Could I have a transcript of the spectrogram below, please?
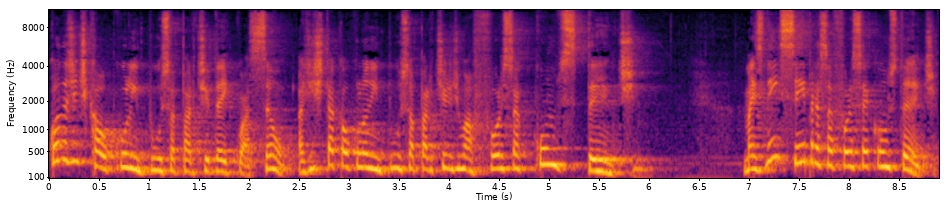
quando a gente calcula impulso a partir da equação, a gente está calculando impulso a partir de uma força constante. Mas nem sempre essa força é constante.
